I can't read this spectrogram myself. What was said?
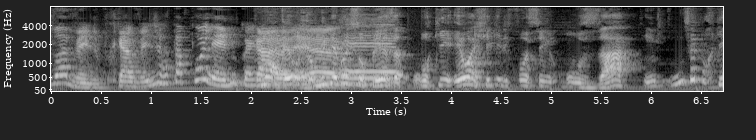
do Avengers? Porque a Avengers tá polêmico ainda. Cara, Não, eu, é- eu me pegou de é- surpresa, porque eu achei que eles fossem usar. Não sei porquê,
